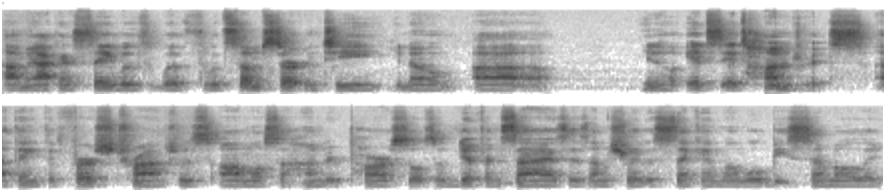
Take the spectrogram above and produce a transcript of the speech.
I mean, I can say with with with some certainty, you know, uh, you know, it's it's hundreds. I think the first tranche was almost hundred parcels of different sizes. I'm sure the second one will be similarly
